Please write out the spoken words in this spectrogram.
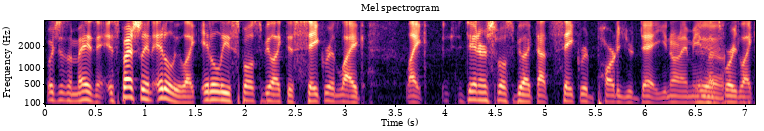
Which is amazing, especially in Italy. Like Italy's supposed to be like this sacred like. Like dinner's supposed to be like that sacred part of your day. You know what I mean? That's where like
